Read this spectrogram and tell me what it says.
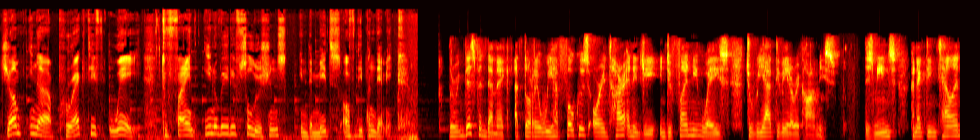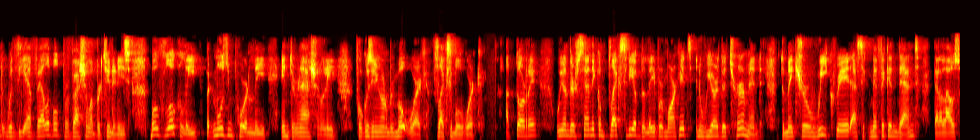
jumped in a proactive way to find innovative solutions in the midst of the pandemic. During this pandemic, at Torre, we have focused our entire energy into finding ways to reactivate our economies. This means connecting talent with the available professional opportunities, both locally, but most importantly, internationally, focusing on remote work, flexible work. At Torre, we understand the complexity of the labor market and we are determined to make sure we create a significant dent that allows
